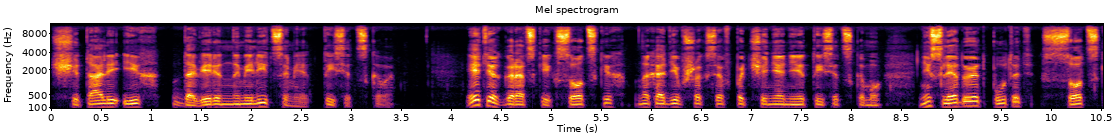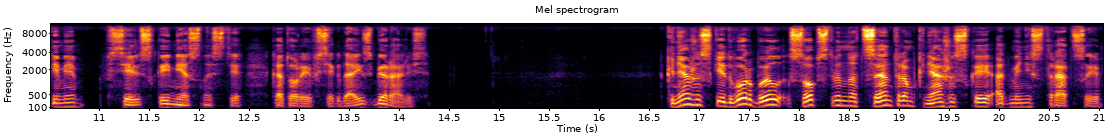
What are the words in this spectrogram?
считали их доверенными лицами Тысяцкого. Этих городских соцких, находившихся в подчинении Тысяцкому, не следует путать с соцкими в сельской местности, которые всегда избирались. Княжеский двор был, собственно, центром княжеской администрации.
